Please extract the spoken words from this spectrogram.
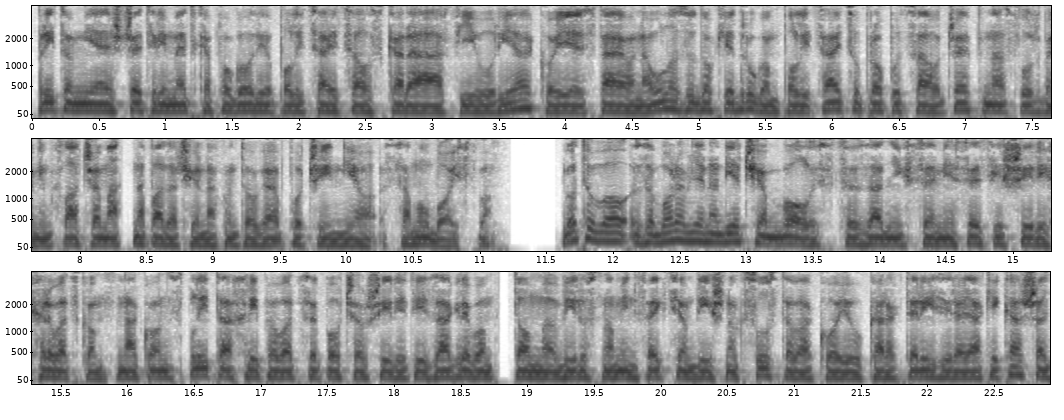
Pritom je s četiri metka pogodio policajca Oskara Fiurija, koji je stajao na ulazu dok je drugom policajcu propucao džep na službenim hlačama. Napadač je nakon toga počinio samoubojstvo. Gotovo zaboravljena dječja bolest zadnjih se mjeseci širi Hrvatskom. Nakon Splita hripavac se počeo širiti Zagrebom, tom virusnom infekcijom dišnog sustava koju karakterizira jaki kašalj.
